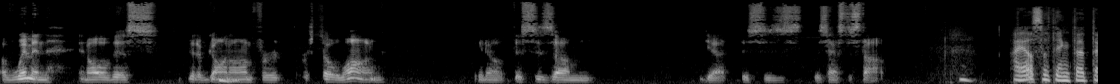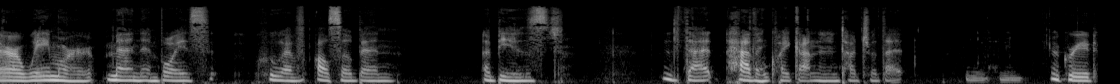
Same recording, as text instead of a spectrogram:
of women in all of this that have gone mm-hmm. on for, for so long, you know, this is, um, yeah, this is, this has to stop. I also think that there are way more men and boys who have also been abused that haven't quite gotten in touch with it. Mm-hmm. Agreed.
